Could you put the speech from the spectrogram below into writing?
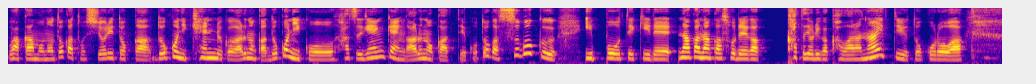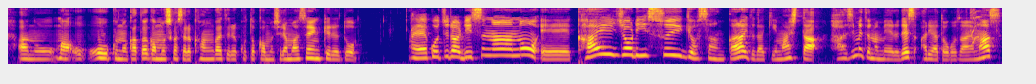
若者とか年寄りとか、どこに権力があるのか、どこにこう、発言権があるのかっていうことがすごく一方的で、なかなかそれが偏りが変わらないっていうところは、あの、まあ、多くの方がもしかしたら考えてることかもしれませんけれど、えー、こちら、リスナーの、えー、海女理水魚さんからいただきました。初めてのメールです。ありがとうございます。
